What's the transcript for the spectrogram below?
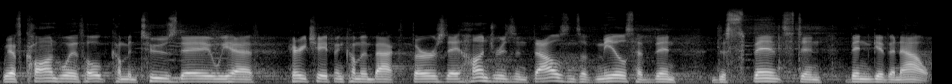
We have Convoy of Hope coming Tuesday. We have Harry Chapin coming back Thursday. Hundreds and thousands of meals have been dispensed and been given out.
